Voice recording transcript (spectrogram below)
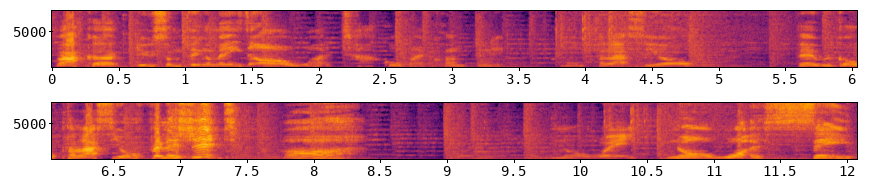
Bacca, do something amazing. Oh, what a tackle by Kompany. Come on, Palacio. There we go, Palacio. Finish it! Ah. Oh, no way. No, what a save.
